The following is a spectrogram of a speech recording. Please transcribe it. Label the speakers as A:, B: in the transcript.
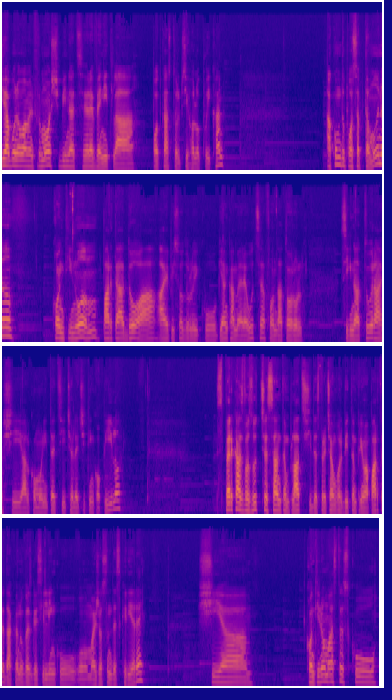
A: Ziua bună, oameni frumoși! Bine ați revenit la podcastul Psiholog Puican. Acum, după o săptămână, continuăm partea a doua a episodului cu Bianca Mereuță, fondatorul Signatura și al comunității Cele Citim Copiilor. Sper că ați văzut ce s-a întâmplat și despre ce am vorbit în prima parte. Dacă nu, veți găsi linkul uh, mai jos în descriere. Și uh, continuăm astăzi cu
